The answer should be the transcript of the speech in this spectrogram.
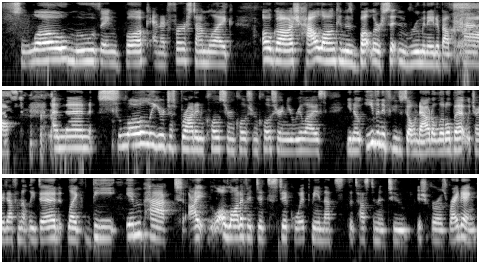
slow moving book. And at first, I'm like, oh gosh, how long can this butler sit and ruminate about the past? and then slowly you're just brought in closer and closer and closer, and you realized you know even if you've zoned out a little bit which i definitely did like the impact i a lot of it did stick with me and that's the testament to ishiguro's writing.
